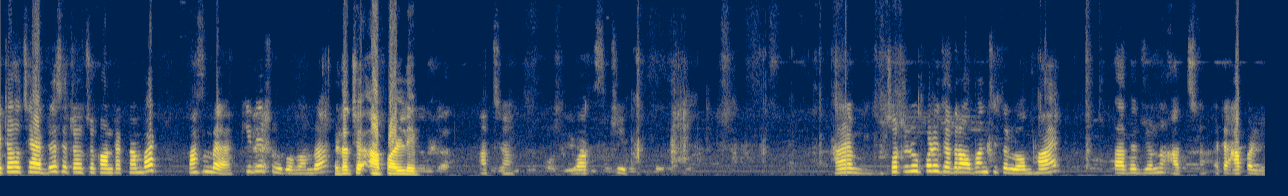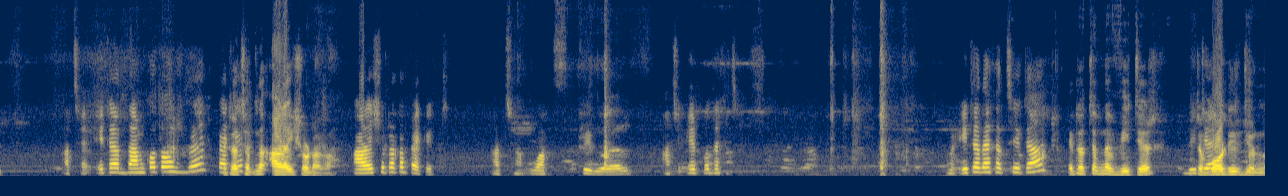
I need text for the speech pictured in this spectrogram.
এটা হচ্ছে অ্যাড্রেস এটা হচ্ছে কন্ট্যাক্ট নাম্বার। মাসুম ভাইয়া কি দিয়ে শুরু করব আমরা? এটা হচ্ছে আপার লিপ আচ্ছা। ওয়াক স্ট্রিপ মানে ছোটের উপরে যাদের অবাঞ্ছিত লোম হয় তাদের জন্য আচ্ছা এটা আপার লিপ আচ্ছা এটার দাম কত আসবে এটা হচ্ছে আপনার আড়াইশো টাকা। আড়াইশো টাকা প্যাকেট। আচ্ছা ওয়াক স্ট্রিপ আচ্ছা এরপর দেখাচ্ছে। এটা দেখাচ্ছে এটা? এটা হচ্ছে আপনার ভিটের এটা বডির জন্য।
